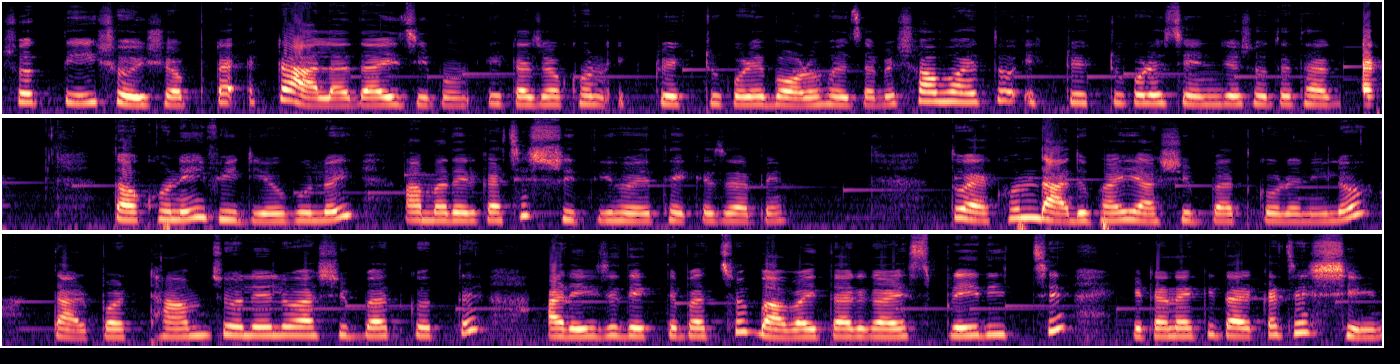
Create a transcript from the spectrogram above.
সত্যি এই শৈশবটা একটা আলাদাই জীবন। এটা যখন একটু একটু করে বড় হয়ে যাবে, সব হয়তো একটু একটু করে চেঞ্জেস হতে থাকবে তখন এই ভিডিওগুলোই আমাদের কাছে স্মৃতি হয়ে থেকে যাবে। তো এখন দাদুভাই আশীর্বাদ করে নিল। তারপর ঠাম চলে এলো আশীর্বাদ করতে। আর এই যে দেখতে পাচ্ছ বাবাই তার গায়ে স্প্রে দিচ্ছে। এটা নাকি তার কাছে সেন।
